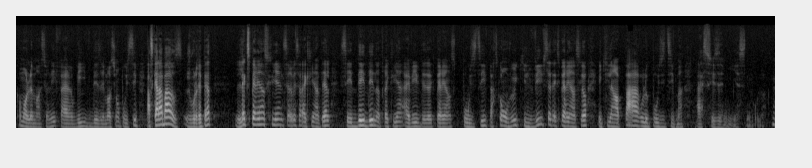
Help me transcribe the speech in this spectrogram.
comme on l'a mentionné, faire vivre des émotions positives. Parce qu'à la base, je vous le répète, l'expérience client, le service à la clientèle, c'est d'aider notre client à vivre des expériences positives parce qu'on veut qu'il vive cette expérience-là et qu'il en parle positivement à ses amis à ce niveau-là. Mm.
